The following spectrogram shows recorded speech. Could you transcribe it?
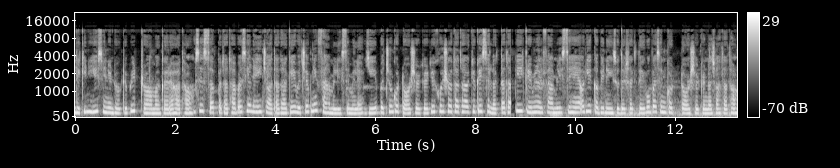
लेकिन ये सीनियर डॉक्टर भी ड्रामा कर रहा था। उसे सब पता था, बस ये नहीं चाहता था कि बच्चे अपनी फैमिली से मिले। ये बच्चों को टॉर्चर करके खुश होता था, क्योंकि इसे लगता था कि ये क्रिमिनल फैमिली से हैं और ये कभी नहीं सुधर सकते। वो बस इनको टॉर्चर करना चाहता था।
